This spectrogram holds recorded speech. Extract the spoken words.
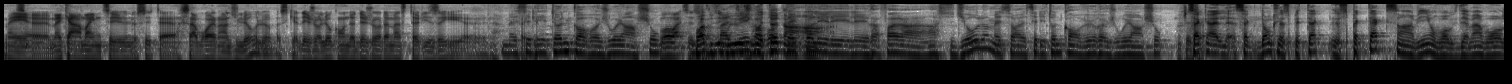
Mais, euh, mais quand même, tu sais, là, c'est à savoir rendu là, là, parce qu'il y a déjà là qu'on a déjà remasterisé. euh, Mais c'est que- des tunes qu'on va jouer en show. Ouais, ouais, c'est Ouais, ça. vous voulez dire jouer toutes peut-être en- pas les, les- les refaire en, en studio, là, mais c'est des tunes qu'on veut rejouer en show. Ça ça. donc, le spectacle, le spectacle qui s'en vient, on va évidemment voir,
